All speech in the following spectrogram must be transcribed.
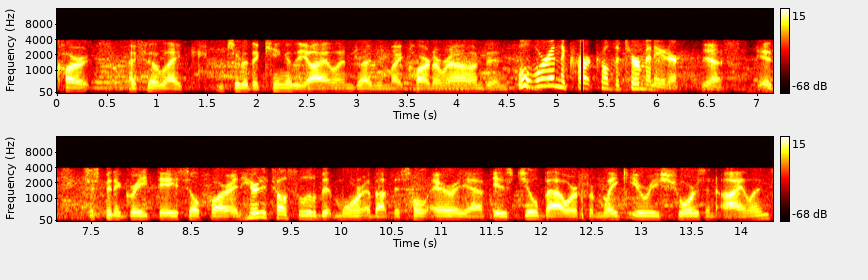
cart. I feel like I'm sort of the king of the island, driving my cart around. And well, we're in the cart called the Terminator. Yes, it's just been a great day so far. And here to tell us a little bit more about this whole area is Jill Bauer from Lake Erie Shores and Islands.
